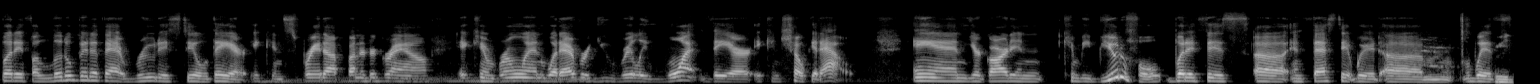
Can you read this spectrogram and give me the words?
but if a little bit of that root is still there, it can spread up under the ground. It can ruin whatever you really want there. It can choke it out, and your garden can be beautiful, but if it's uh, infested with um, with Weed.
